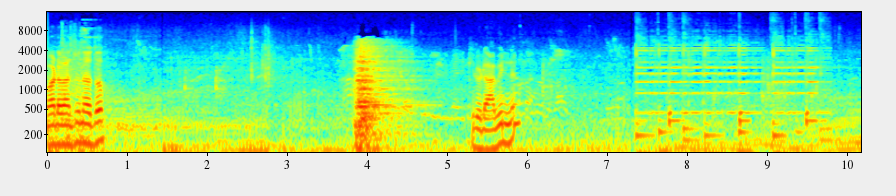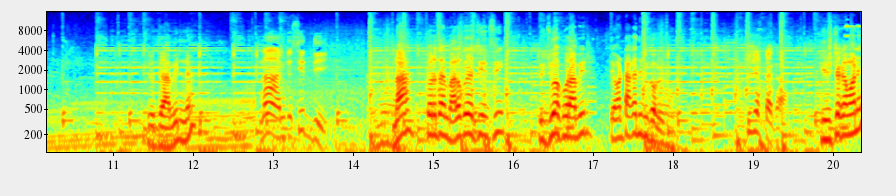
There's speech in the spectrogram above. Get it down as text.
వాడు তো তো কিলোটা আবির না? কিলোটা আবির না? না আমি তো সিদ্ধি। না তোরা তো আমি ভালো করে চিনছি। তুই জুয়া কর আবির তুই আমার টাকা দিবি কবে? কিসের টাকা? কিছু টাকা মানে?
